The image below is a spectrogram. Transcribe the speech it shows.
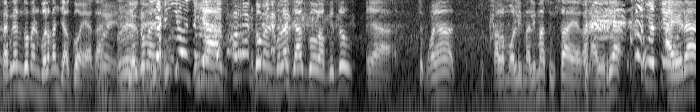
tapi kan gue main bola kan jago ya kan. Ya gue main Iya, gue main bola jago waktu itu ya pokoknya kalau mau 55 susah ya kan. Akhirnya akhirnya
